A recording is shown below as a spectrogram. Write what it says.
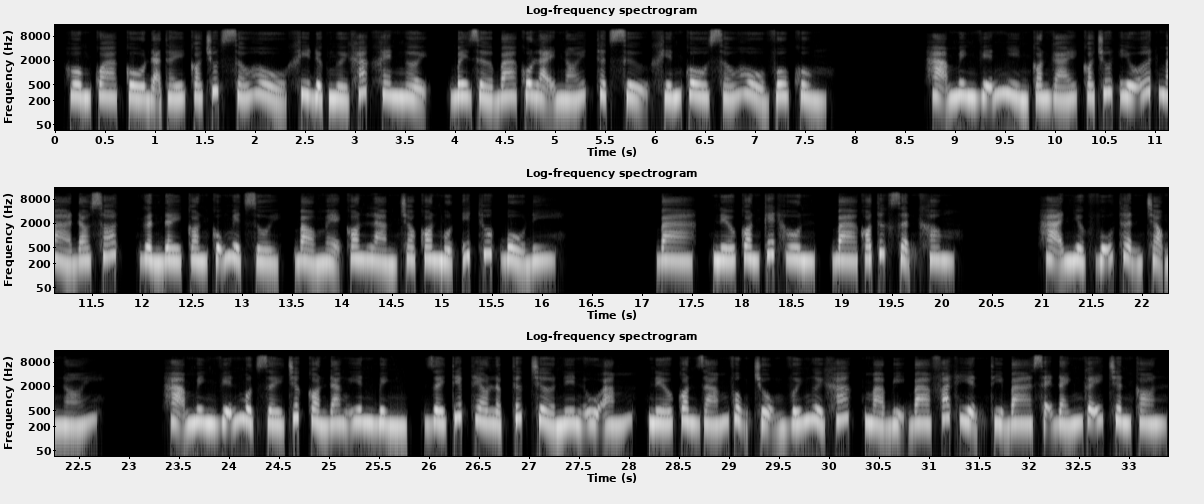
Hôm qua cô đã thấy có chút xấu hổ khi được người khác khen ngợi, bây giờ ba cô lại nói thật sự khiến cô xấu hổ vô cùng. Hạ Minh Viễn nhìn con gái có chút yếu ớt mà đau xót, gần đây con cũng mệt rồi, bảo mẹ con làm cho con một ít thuốc bổ đi. Ba, nếu con kết hôn, ba có tức giận không? Hạ Nhược Vũ thận trọng nói. Hạ Minh Viễn một giây trước còn đang yên bình, giây tiếp theo lập tức trở nên u ám, nếu con dám vụng trộm với người khác mà bị ba phát hiện thì ba sẽ đánh gãy chân con.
